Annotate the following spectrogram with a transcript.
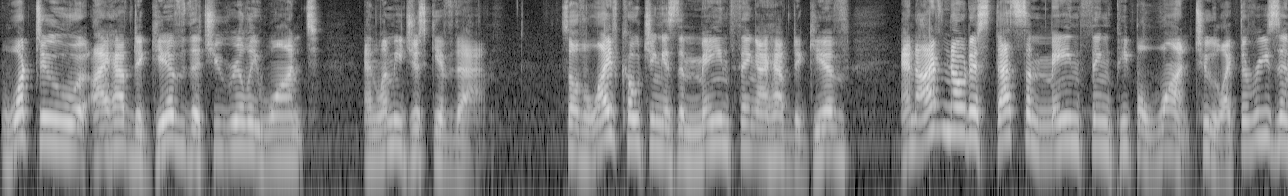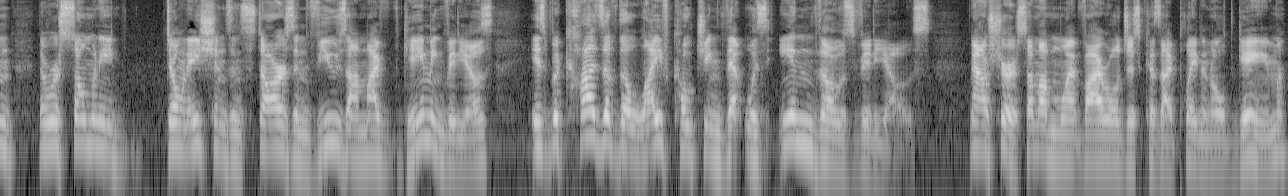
What do I have to give that you really want? And let me just give that. So the life coaching is the main thing I have to give. And I've noticed that's the main thing people want too. Like the reason there were so many donations and stars and views on my gaming videos is because of the life coaching that was in those videos. Now, sure, some of them went viral just because I played an old game,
